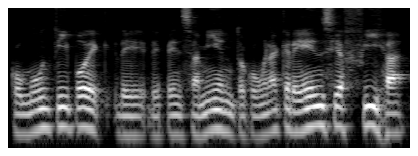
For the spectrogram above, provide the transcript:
con un tipo de, pensamiento, con una creencia fija,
